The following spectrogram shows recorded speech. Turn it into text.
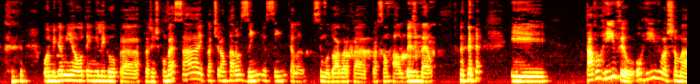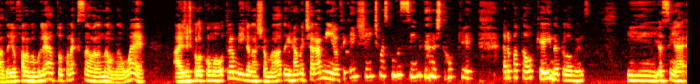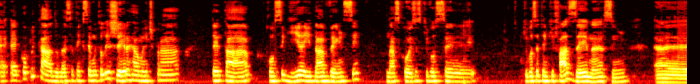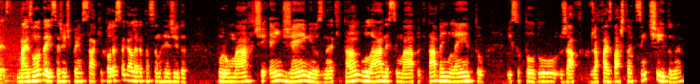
Uma amiga minha ontem me ligou pra, pra gente conversar e pra tirar um tarozinho, assim, que ela se mudou agora pra, pra São Paulo. Beijo, Bel. e tava horrível, horrível a chamada. E eu falando, mulher, a tua conexão. Ela, não, não é. Aí a gente colocou uma outra amiga na chamada e realmente era a minha. Eu fiquei, gente, mas como assim? A internet tá ok. Era pra estar tá ok, né, pelo menos. E, assim, é, é, é complicado, né? Você tem que ser muito ligeira realmente para tentar conseguir aí dar vence nas coisas que você que você tem que fazer, né? Assim, é, mais uma vez, se a gente pensar que toda essa galera está sendo regida por um Marte em Gêmeos, né, que está angular nesse mapa, que está bem lento, isso tudo já, já faz bastante sentido, né?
